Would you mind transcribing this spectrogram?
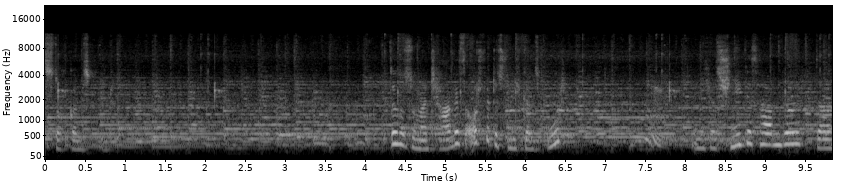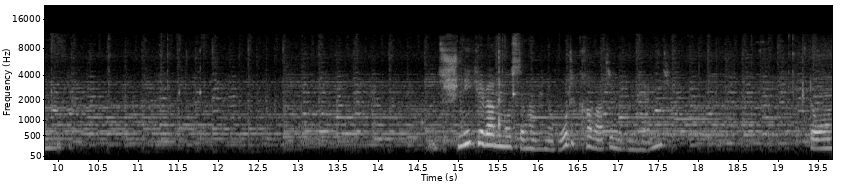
passt doch ganz gut. Das ist so mein Tagesoutfit, das finde ich ganz gut. Wenn ich was Schniekes haben will, dann schnieke werden muss, dann habe ich eine rote Krawatte mit einem Hemd. Dann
